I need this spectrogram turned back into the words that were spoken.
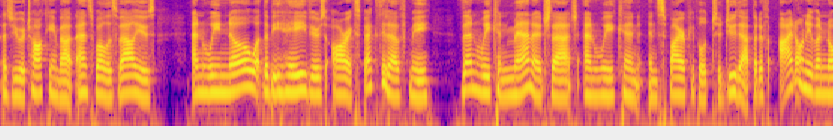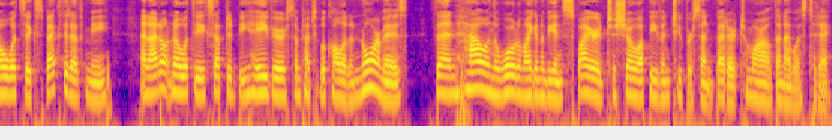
as you were talking about, as well as values, and we know what the behaviors are expected of me, then we can manage that and we can inspire people to do that. But if I don't even know what's expected of me and I don't know what the accepted behavior, sometimes people call it a norm, is, then how in the world am I going to be inspired to show up even 2% better tomorrow than I was today?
